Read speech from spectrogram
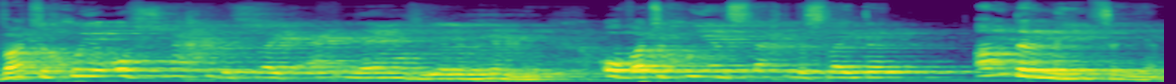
wat se goeie of slegte besluite ek en jy in ons lewe neem nie of wat se goeie en slegte besluite ander mense neem.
